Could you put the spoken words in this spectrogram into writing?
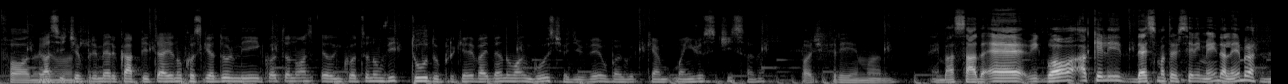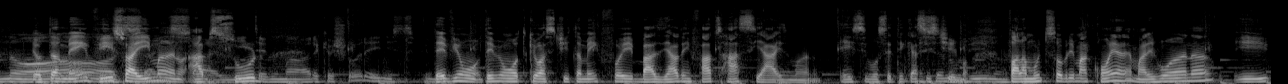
Foda, Eu né, assisti o mano? primeiro capítulo aí eu não conseguia dormir enquanto eu não, eu, enquanto eu não vi tudo, porque vai dando uma angústia de ver o bagulho, que é uma injustiça, né? Pode crer, mano. É embaçado. É igual aquele 13 terceira emenda, lembra? Nossa, Eu também vi isso aí, mano, isso aí absurdo. teve uma hora que eu chorei nesse filme. Teve um, teve um outro que eu assisti também que foi baseado em fatos raciais, mano. Esse você tem que assistir, irmão. vi, mano. Fala muito sobre maconha, né? Marihuana e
